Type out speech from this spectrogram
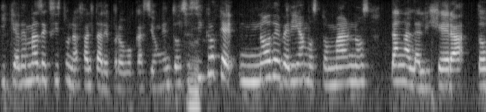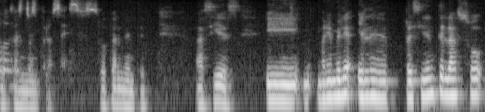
y que además exista una falta de provocación. Entonces sí creo que no deberíamos tomarnos tan a la ligera todos estos procesos. Totalmente. Así es. Y María Amelia, el eh, presidente Lazo,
